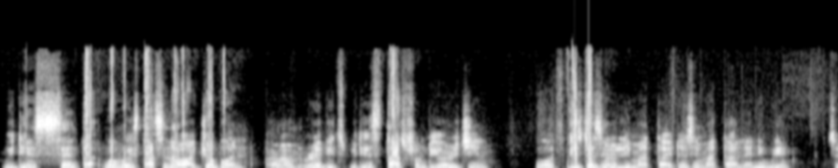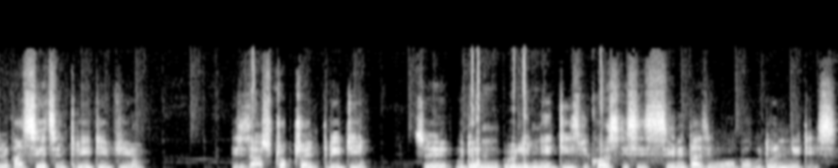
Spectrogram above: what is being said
we didn't center when we are starting our job on um, revit we didn't start from the origin. But this doesn't really matter. It doesn't matter in any way. So we can see it in 3d view this is our structure in 3d so we don't really need this because this is seeing it as a wall but we don't need this.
